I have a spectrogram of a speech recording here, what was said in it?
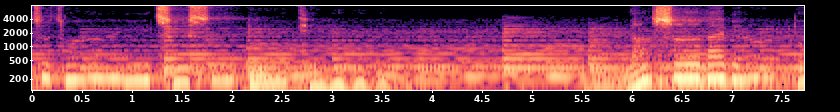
只转一次是一天，那是代表多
